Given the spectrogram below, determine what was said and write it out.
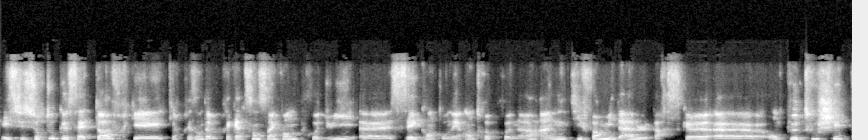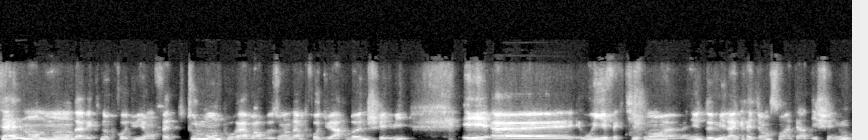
Et c'est surtout que cette offre qui, représente à peu près 450 produits, c'est quand on est entrepreneur un outil formidable parce que on peut toucher tellement de monde avec nos produits. En fait, tout le monde pourrait avoir besoin d'un produit Arbonne chez lui. Et oui, effectivement, euh, Manu, 2000 ingrédients sont interdits chez nous,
